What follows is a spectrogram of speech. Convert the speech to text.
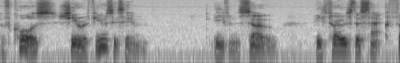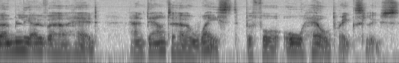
Of course, she refuses him. Even so, he throws the sack firmly over her head and down to her waist before all hell breaks loose.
